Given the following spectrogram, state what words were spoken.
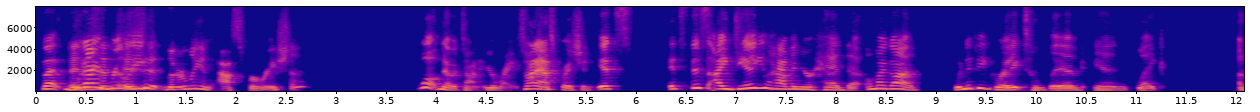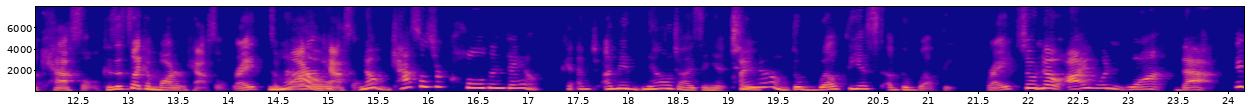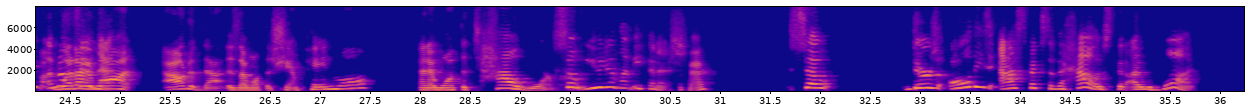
But would I really Is it literally an aspiration? well no it's not you're right it's not an aspiration it's it's this idea you have in your head that oh my god wouldn't it be great to live in like a castle because it's like a modern castle right it's a modern castle No, castles are cold and damp. okay, I'm, I'm analogizing it I to know. the wealthiest of the wealthy right So no, I wouldn't want that. Not what I that. want out of that is I want the champagne wall and I want the towel warmer. so you didn't let me finish okay. so there's all these aspects of the house that I would want,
